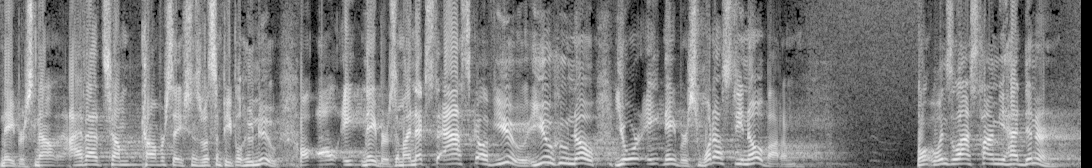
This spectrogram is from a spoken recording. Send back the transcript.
neighbors. Now, I've had some conversations with some people who knew all eight neighbors. And my next ask of you, you who know your eight neighbors, what else do you know about them? When's the last time you had dinner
